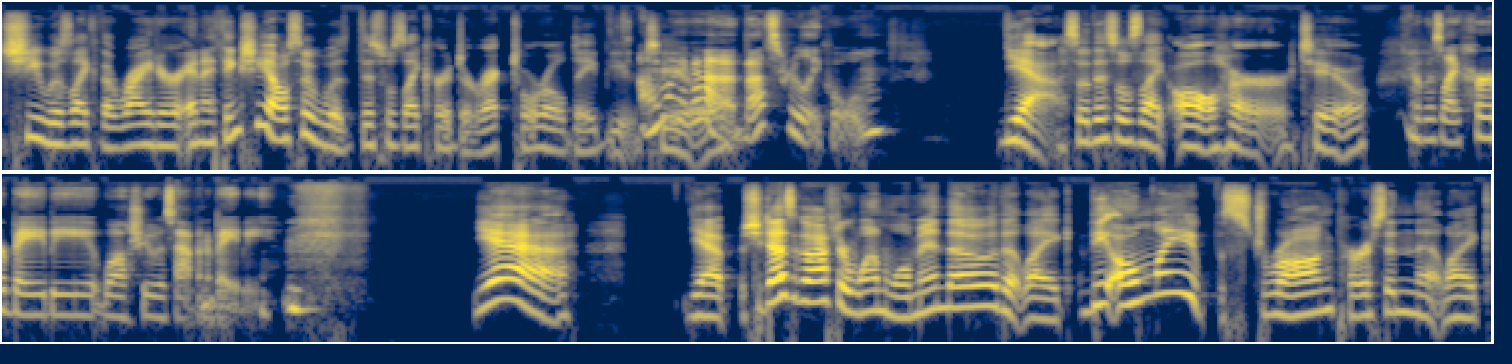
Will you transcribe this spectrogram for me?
she was like the writer and I think she also was this was like her directorial debut too. Oh my god, that's really cool. Yeah, so this was like all her too. It was like her baby while she was having a baby. Yeah. Yep. She does go after one woman though that like the only strong person that like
